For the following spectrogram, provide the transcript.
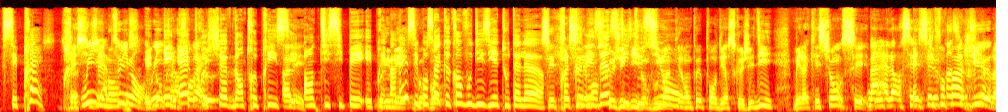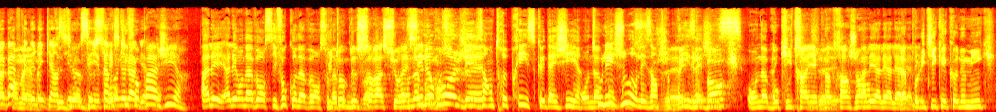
ces prêts. Précisément. Oui, absolument. Et donc, Et le être le- chef d'entreprise, c'est anticiper et préparer. c'est pour bon, ça que quand vous disiez tout à l'heure que les. Donc vous institutions m'interrompez pour dire ce que j'ai dit. Mais la question, c'est. Bah, alors, c'est est-ce qu'il le faut pas agir là débat, quand même Frédéric. hein, sinon, c'est Est-ce qu'il faut monologue. pas agir Allez, allez, on avance. Il faut qu'on avance. Plutôt que de se rassurer, On a C'est le beaucoup de rôle des entreprises que d'agir. On a Tous les beaucoup jours, de les entreprises les banques On a beaucoup qui travaillent avec notre argent, Allez, allez, allez, la politique économique.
